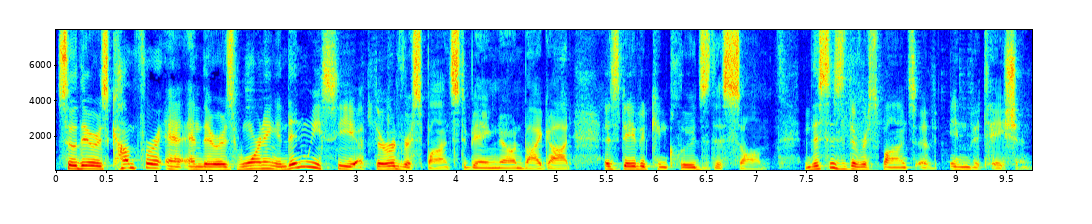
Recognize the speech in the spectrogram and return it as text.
So there is comfort and, there is warning. And then we see a third response to being known by God as David concludes this psalm. And this is the response of invitation.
